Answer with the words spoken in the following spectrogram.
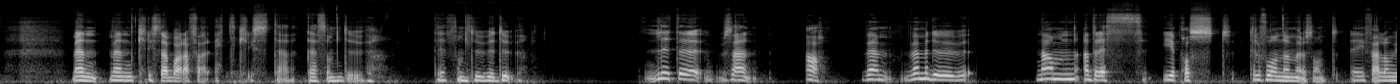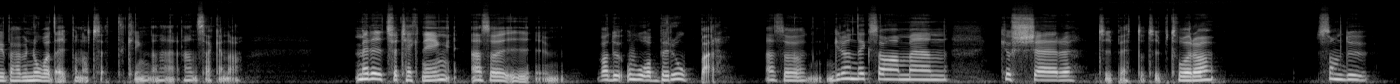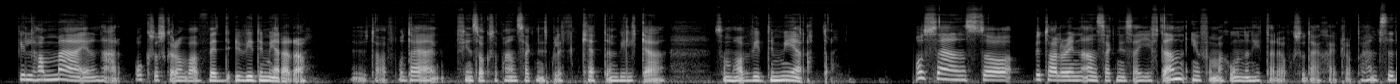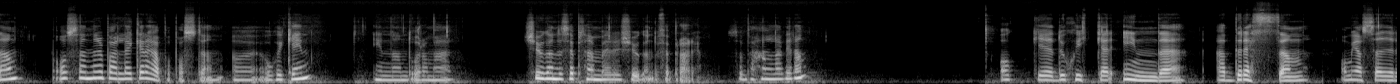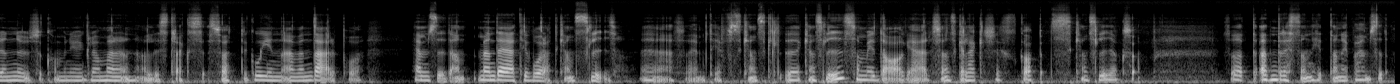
Men, men kryssa bara för ett kryss. Det, det som du, det som du är du. Lite så här, ja, vem, vem är du? Namn, adress, e-post, telefonnummer och sånt. Ifall om vi behöver nå dig på något sätt kring den här ansökan. Då. Meritförteckning, alltså i, vad du åberopar. Alltså grundexamen, kurser, typ 1 och typ 2 då. Som du vill ha med i den här. Och så ska de vara vidimerade. Utav. Och det finns också på ansökningsblanketten vilka som har vidimerat. Då. Och sen så betalar du in ansökningsavgiften. Informationen hittar du också där självklart på hemsidan. Och sen är det bara att lägga det här på posten och, skicka in. Innan då de här 20 september eller 20 februari. Så behandlar vi den. Och eh, du skickar in det, adressen. Om jag säger den nu så kommer ni att glömma den alldeles strax. Så att gå in även där på hemsidan. Men det är till vårt kansli. Eh, alltså MTFs eh, kansli som idag är Svenska Läkaresällskapets kansli också. Så att adressen hittar ni på hemsidan.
